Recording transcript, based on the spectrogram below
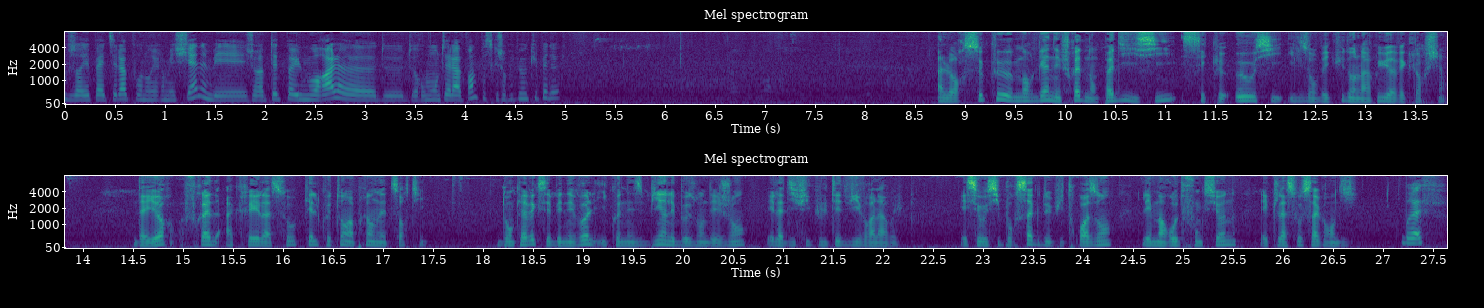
vous auriez pas été là pour nourrir mes chiennes, mais j'aurais peut-être pas eu le moral euh, de, de remonter la pente parce que j'aurais pu m'occuper d'eux. Alors, ce que Morgan et Fred n'ont pas dit ici, c'est que eux aussi, ils ont vécu dans la rue avec leurs chiens. D'ailleurs, Fred a créé l'assaut quelques temps après en être sorti. Donc avec ses bénévoles, ils connaissent bien les besoins des gens et la difficulté de vivre à la rue. Et c'est aussi pour ça que depuis trois ans, les maraudes fonctionnent et que l'assaut s'agrandit. Bref,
